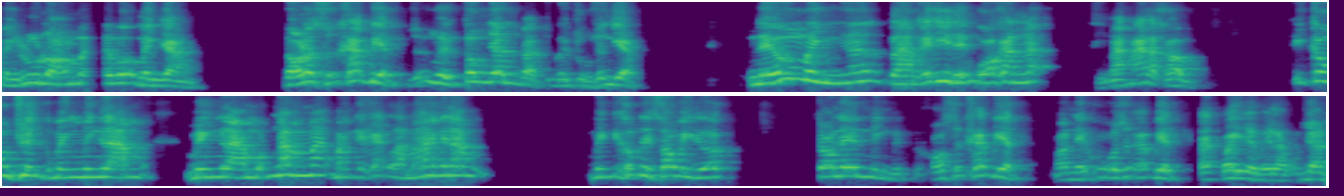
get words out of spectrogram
mình luôn nói với vợ mình rằng, đó là sự khác biệt giữa người công nhân và người chủ doanh nghiệp. Nếu mình làm cái gì đến khó khăn thì mãi mãi là không. Cái câu chuyện của mình mình làm mình làm một năm bằng người khác làm 20 năm mình không thể so bì được. Cho nên mình phải có sự khác biệt. Còn nếu không có sự khác biệt ta quay trở về làm công nhân.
